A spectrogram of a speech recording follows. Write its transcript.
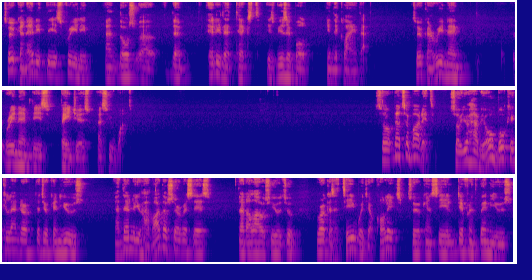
So you can edit these freely and those uh, the edited text is visible in the client app. So you can rename rename these pages as you want. So that's about it. So you have your own booking calendar that you can use, and then you have other services that allows you to work as a team with your colleagues. So you can see different venues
